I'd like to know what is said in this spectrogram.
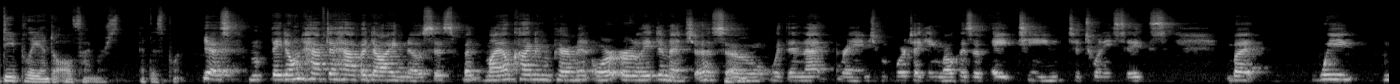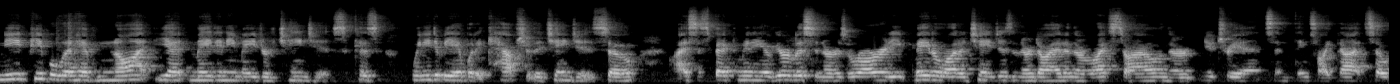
deeply into Alzheimer's at this point. Yes, they don't have to have a diagnosis, but mild cognitive impairment or early dementia. So mm-hmm. within that range, we're taking MoCAs of 18 to 26 but we need people that have not yet made any major changes because we need to be able to capture the changes. So I suspect many of your listeners are already made a lot of changes in their diet and their lifestyle and their nutrients and things like that. So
